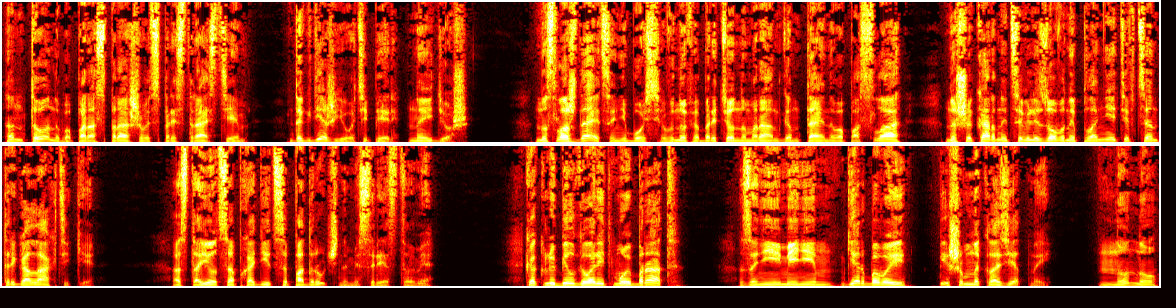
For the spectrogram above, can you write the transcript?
Антонова пора спрашивать с пристрастием. Да где же его теперь найдешь? Наслаждается, небось, вновь обретенным рангом тайного посла на шикарной цивилизованной планете в центре галактики. Остается обходиться подручными средствами. Как любил говорить мой брат, за неимением гербовой пишем на клозетной. Ну-ну,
